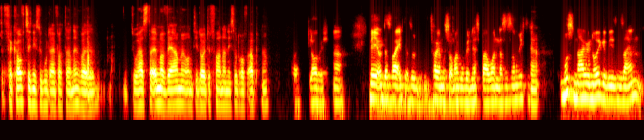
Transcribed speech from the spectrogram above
der, verkauft sich nicht so gut einfach da, ne? Weil du hast da immer Wärme und die Leute fahren da nicht so drauf ab, ne? Glaube ich, ja. Nee, und das war echt, also Fabian musst du auch mal googeln, Nespa One, das ist so ein richtig, ja. muss nagelneu gewesen sein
